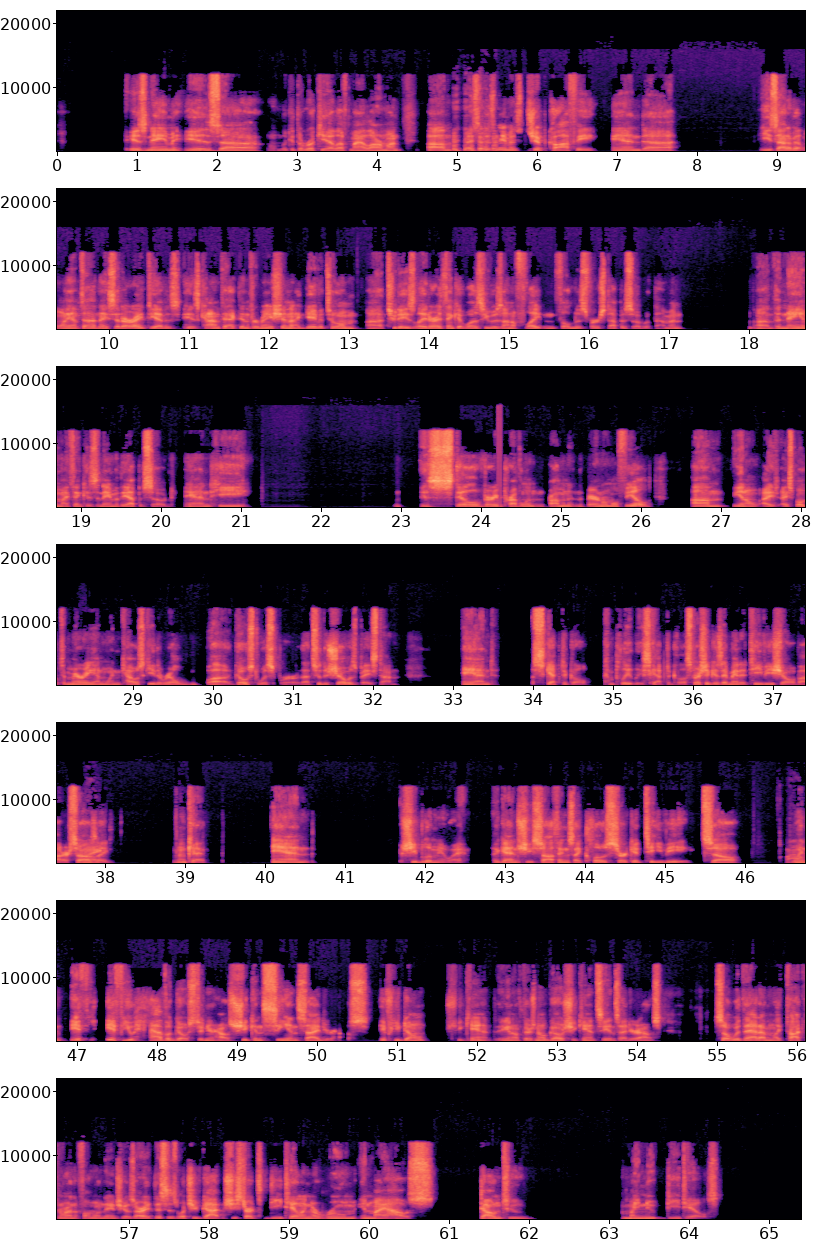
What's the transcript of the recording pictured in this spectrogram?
His name is uh look at the rookie. I left my alarm on. Um, I said his name is Chip Coffey, and uh he's out of Atlanta. And they said, All right, do you have his, his contact information? I gave it to him. Uh two days later, I think it was, he was on a flight and filmed his first episode with them. And uh the name, I think, is the name of the episode. And he is still very prevalent and prominent in the paranormal field. Um, you know, I, I spoke to Mary Ann Winkowski, the real uh, ghost whisperer. That's who the show is based on. And skeptical, completely skeptical, especially because they made a TV show about her. So I was like, okay. And she blew me away. Again, she saw things like closed circuit TV. So Wow. when if if you have a ghost in your house, she can see inside your house. If you don't, she can't. You know, if there's no ghost, she can't see inside your house. So with that, I'm like talking around the phone one day, and she goes, "All right, this is what you've got." And she starts detailing a room in my house down to minute details.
